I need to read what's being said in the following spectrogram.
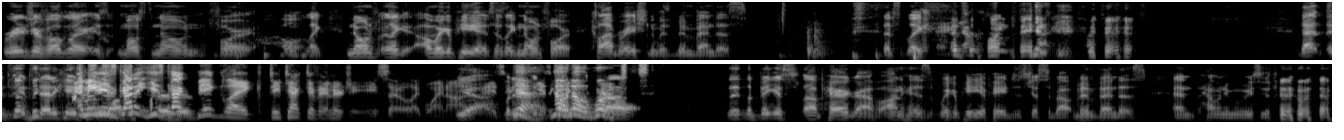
Rudiger Vogler is most known for oh, like known for, like on Wikipedia it says like known for collaboration with Wim Wenders. That's like that's the one thing. that it's, The- it's dedicated. I mean he's got longest he's part got big like detective energy so like why not Yeah, right? But yeah, it's no, got- no, it it's works. The, the biggest uh, paragraph on his Wikipedia page is just about Wim Wenders and how many movies he's been in with him.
